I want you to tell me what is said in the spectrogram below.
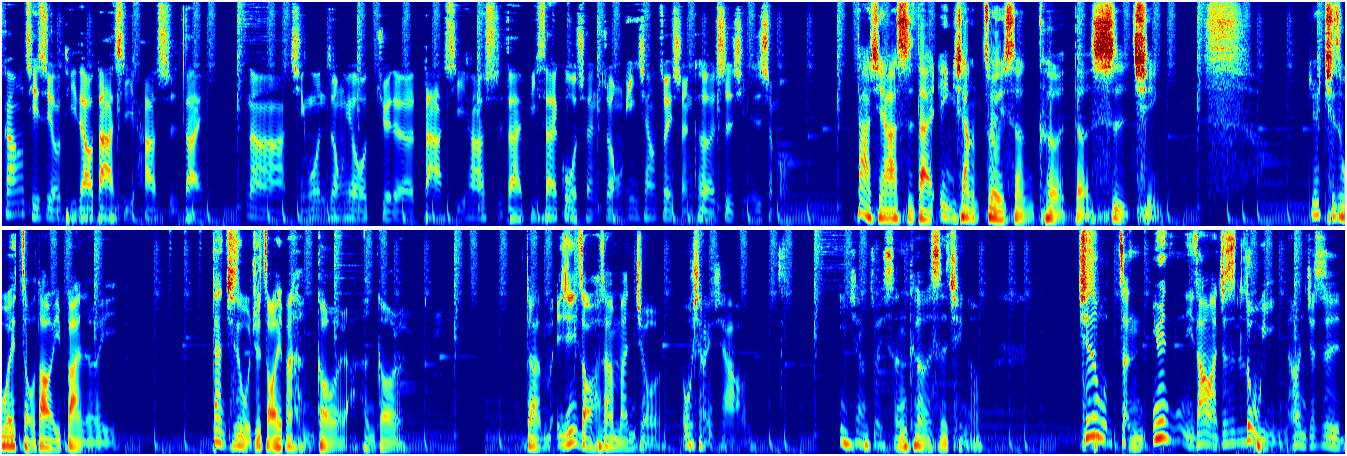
刚刚其实有提到大嘻哈时代，那请问中佑觉得大嘻哈时代比赛过程中印象最深刻的事情是什么？大嘻哈时代印象最深刻的事情，因为其实我也走到一半而已，但其实我觉得走一半很够了啦，很够了。对，已经走好像蛮久了。我想一下哦，印象最深刻的事情哦，其实我整，因为你知道吗？就是录影，然后你就是。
